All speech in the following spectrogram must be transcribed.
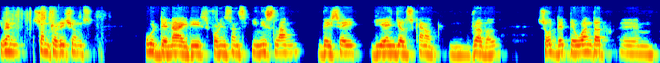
Even some traditions would deny this. For instance, in Islam, they say the angels cannot rebel. So the, the one that um,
